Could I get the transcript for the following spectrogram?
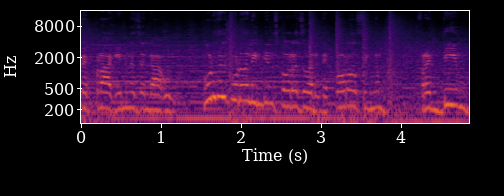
Peprah Jimenez Rahul കൂടുതൽ കൂടുതൽ ഇന്ത്യൻ സ്കോറേഴ്സ് വരട്ടെ. കോറോ സിംഗും ഫ്രെഡിയും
